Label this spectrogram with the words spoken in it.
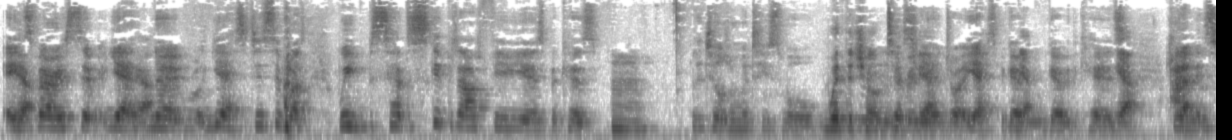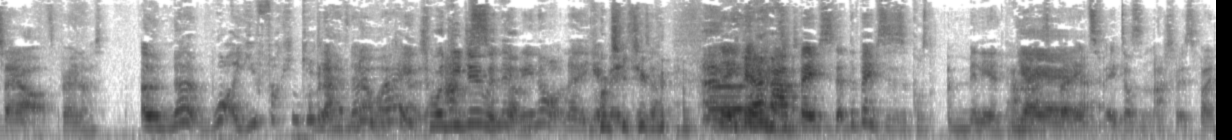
It's yeah. very civil. Yeah, Yeah. no, yes, it is civilized. we had to skip it out a few years because hmm. the children were too small. With the children, to really yeah. enjoy. it. Yes, we go Yeah. we go with the kids. Yeah. Do you let and them stay up? it's very nice. Oh no! What are you fucking kidding? I have no, no way. So what do you do with them? Absolutely them? not. No, you get What do you do babysitter. with them? Uh, they don't Yeah. have babysitter. The babysitters cost a million pounds, Yeah, yeah, but yeah, it's, yeah. it doesn't matter. It's fine.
